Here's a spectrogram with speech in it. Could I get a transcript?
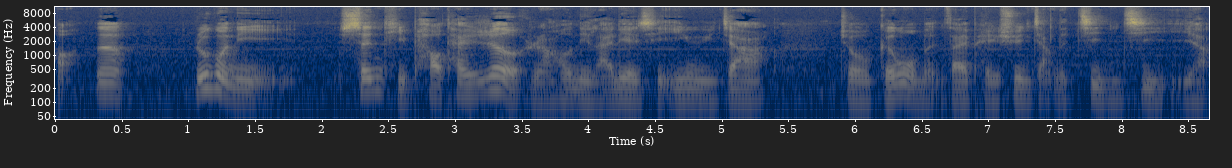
好，那如果你身体泡太热，然后你来练习阴瑜伽，就跟我们在培训讲的禁忌一样。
